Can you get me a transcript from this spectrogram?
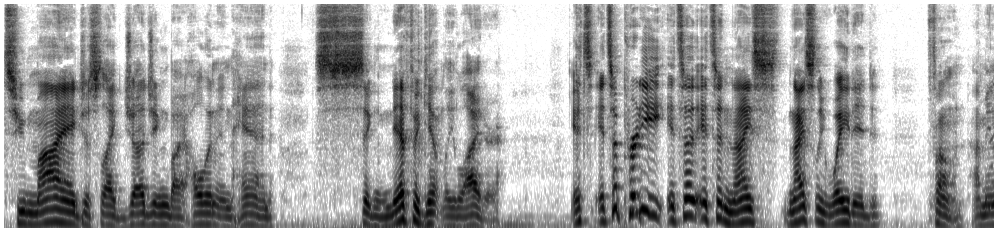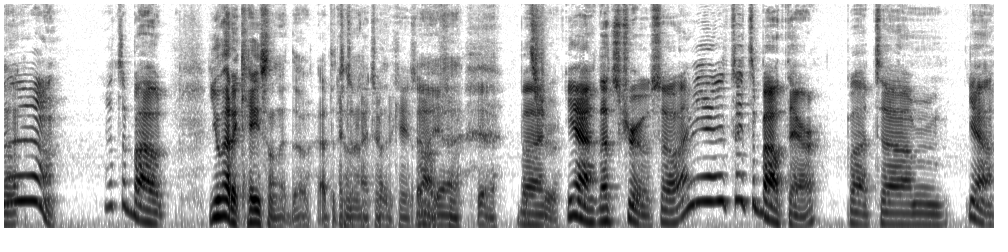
to my just like judging by holding it in hand, significantly lighter. It's it's a pretty it's a it's a nice nicely weighted phone. I mean, I, Yeah, that's about you had a case on it though at the I time. I took the case Uh, off, Yeah, so- yeah, But that's true. yeah, that's true. So I mean, it's it's about there, but um, yeah,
